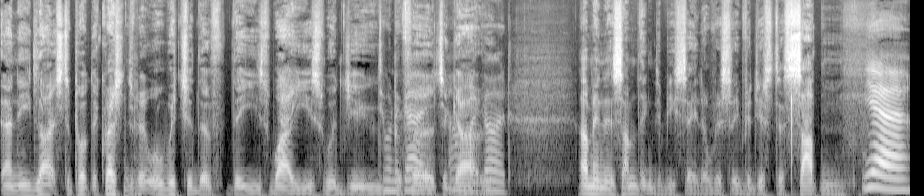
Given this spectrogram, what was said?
and he likes to put the questions. But well, which of the, these ways would you, you to prefer go? to oh go? my god. I mean, there's something to be said, obviously, for just a sudden. Yeah.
